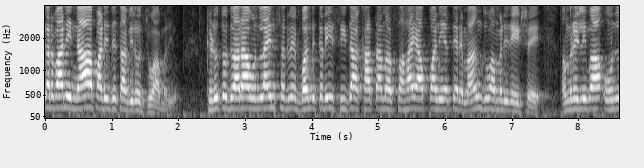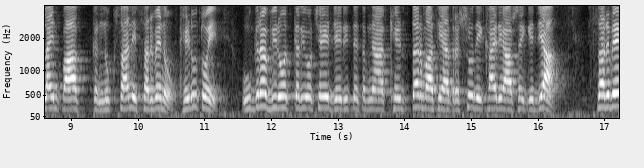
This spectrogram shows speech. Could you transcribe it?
કરવાની ના પાડી દેતા વિરોધ જોવા મળ્યો. ખેડૂતો દ્વારા ઓનલાઈન સર્વે બંધ કરી સીધા ખાતામાં સહાય આપવાની અત્યારે માંગ જોવા મળી રહી છે. અમરેલીમાં ઓનલાઈન પાક નુકસાની સર્વેનો ખેડૂતોએ ઉગ્ર વિરોધ કર્યો છે. જે રીતે તમને આ ખેડતરમાંથી આ દ્રશ્યો દેખાઈ રહ્યા હશે કે જ્યાં સર્વે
